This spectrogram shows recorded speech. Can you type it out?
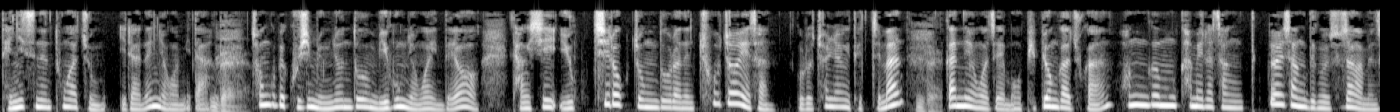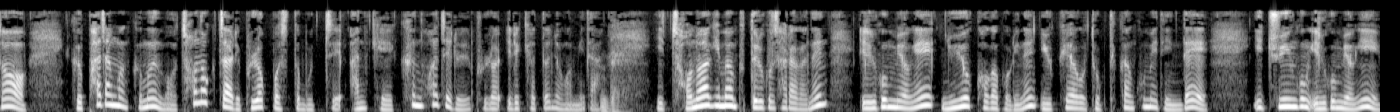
데니스는 통화 중이라는 영화입니다. 네. 1996년도 미국 영화인데요. 당시 6, 7억 정도라는 초저 예산 으로 촬영이 됐지만 네. 깐느 영화제 뭐 비평가 주간 황금 카메라상 특별상 등을 수상하면서 그 파장만큼은 뭐 천억짜리 블록버스터 못지 않게 큰 화제를 불러일으켰던 영화입니다. 네. 이 전화기만 붙들고 살아가는 일곱 명의 뉴요커가 벌이는 유쾌하고 독특한 코미디인데 이 주인공 일곱 명이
